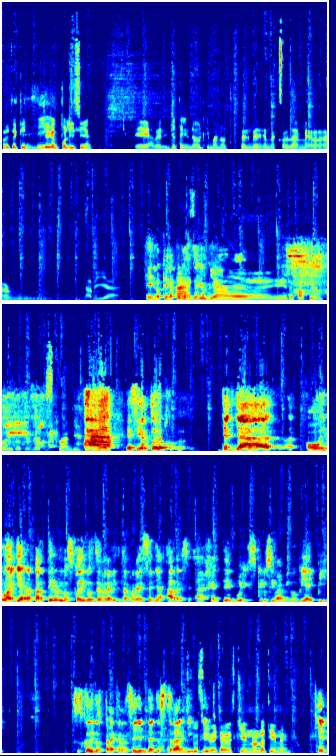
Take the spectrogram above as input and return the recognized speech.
Ahorita que Sí. llega el policía. Eh, a ver, yo tenía una última nota, pero déjenme acordarme. um, había. en lo que la Ah, pones, que déjame. ya eh, repartieron códigos de Death Stranding. Ah, es cierto. Ya, ya hoy o ayer repartieron los códigos de, re- de reseña a, a gente muy exclusiva, amigo, VIP. Sus códigos para que reseñen Death Stranding. Exclusiva, ¿y sabes quién no la tiene? ¿Quién?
